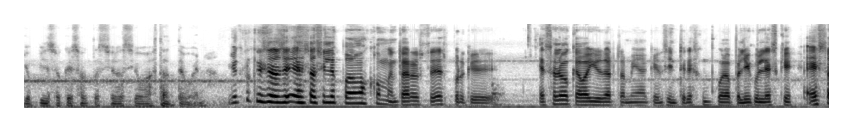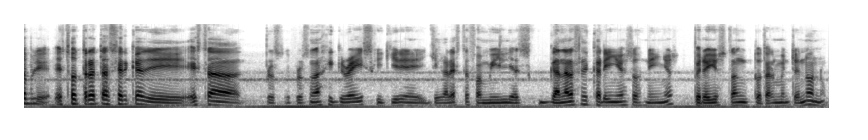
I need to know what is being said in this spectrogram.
yo, pienso que esa actuación ha sido bastante buena. Yo creo que eso, eso sí les podemos comentar a ustedes porque es algo que va a ayudar también a que les interese un poco la película, es que esto, esto trata acerca de esta el personaje Grace que quiere llegar a esta familia, ganarse el cariño de estos niños, pero ellos están totalmente no, ¿no?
